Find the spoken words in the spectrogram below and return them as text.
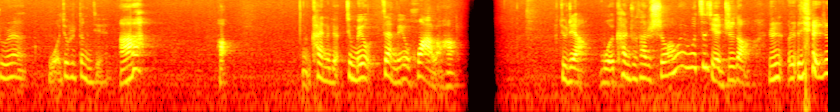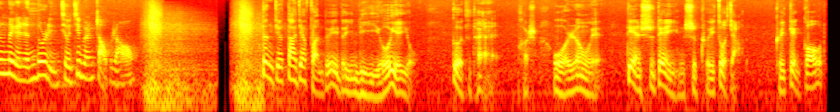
主任，我就是邓婕啊。”好，嗯，看那个就没有再没有话了哈。就这样，我看出他的失望，我我自己也知道，人 人家扔那个人堆里就基本上找不着。邓婕大家反对的理由也有，个子太矮不合适。我认为电视电影是可以作假的，可以垫高的。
